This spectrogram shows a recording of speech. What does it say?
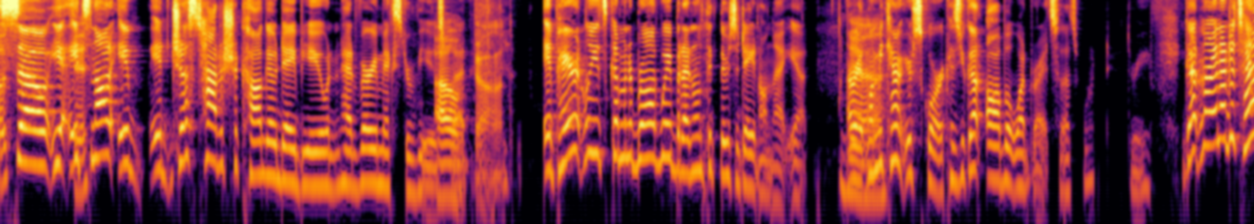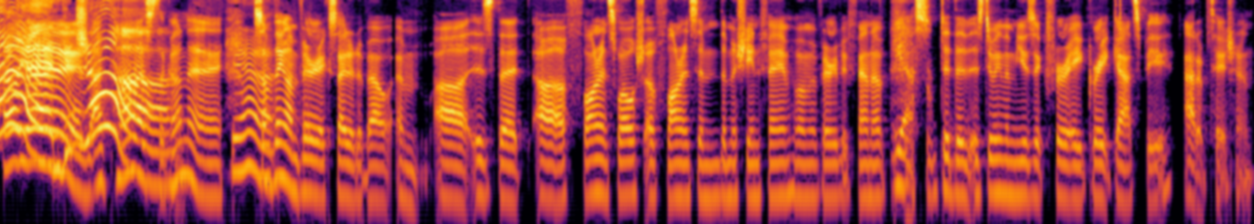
So yeah, it's not. It it just had a Chicago debut and it had very mixed reviews. oh but God. apparently it's coming to Broadway, but I don't think there's a date on that yet. All right, let me count your score because you got all but one right. So that's one, two, three. You got nine out of ten. Oh yeah, Good job. I. Yeah. Something I'm very excited about um, uh, is that uh, Florence Welch of Florence and the Machine fame, who I'm a very big fan of, Yes. did the, is doing the music for a Great Gatsby adaptation.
